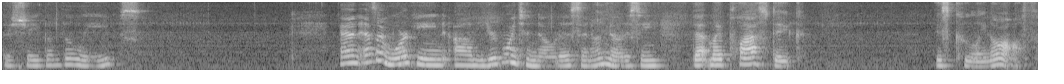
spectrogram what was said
the shape of the leaves. And as I'm working, um, you're going to notice, and I'm noticing, that my plastic is cooling off.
